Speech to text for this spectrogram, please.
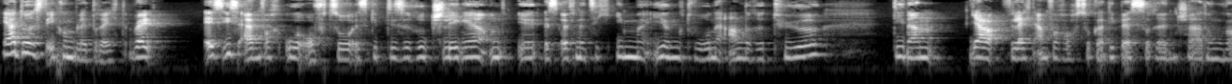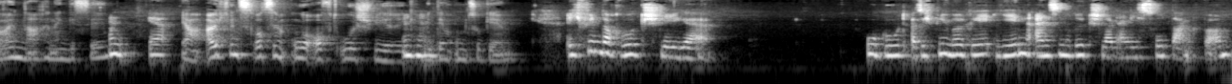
Ja, du hast eh komplett recht, weil es ist einfach uroft so, es gibt diese Rückschläge und es öffnet sich immer irgendwo eine andere Tür, die dann, ja, vielleicht einfach auch sogar die bessere Entscheidung war im Nachhinein gesehen. Ja, Ja, aber ich finde es trotzdem uroft urschwierig, Mhm. mit dem umzugehen. ich finde auch Rückschläge urgut. Also ich bin über jeden einzelnen Rückschlag eigentlich so dankbar.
